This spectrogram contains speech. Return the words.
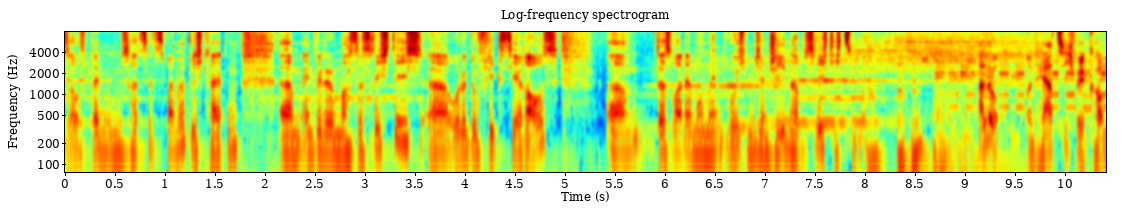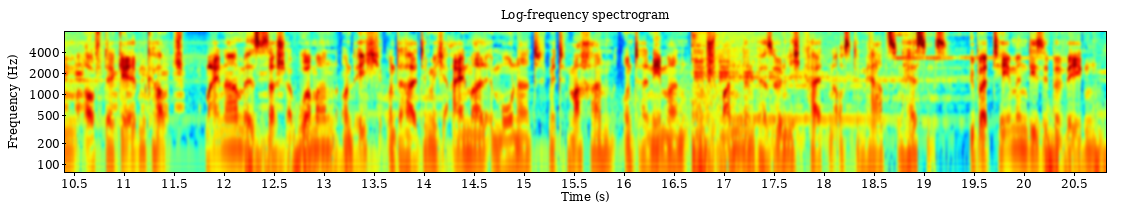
Pass auf, Ben, du hast jetzt zwei Möglichkeiten. Ähm, entweder du machst es richtig äh, oder du fliegst hier raus. Ähm, das war der Moment, wo ich mich entschieden habe, es richtig zu machen. Mhm. Hallo und herzlich willkommen auf der gelben Couch. Mein Name ist Sascha Burmann und ich unterhalte mich einmal im Monat mit Machern, Unternehmern und spannenden Persönlichkeiten aus dem Herzen Hessens über Themen, die sie bewegen,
